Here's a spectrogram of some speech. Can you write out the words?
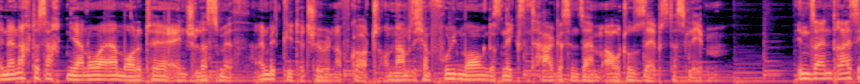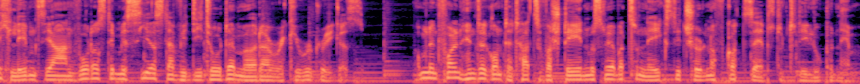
In der Nacht des 8. Januar ermordete er Angela Smith, ein Mitglied der Children of God, und nahm sich am frühen Morgen des nächsten Tages in seinem Auto selbst das Leben. In seinen 30 Lebensjahren wurde aus dem Messias Davidito der Mörder Ricky Rodriguez. Um den vollen Hintergrund der Tat zu verstehen, müssen wir aber zunächst die Children of God selbst unter die Lupe nehmen.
